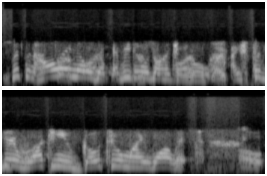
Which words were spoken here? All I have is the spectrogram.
Listen, all I know is that everything You're was on the table. Like, I stood there watching you go through my wallet. Oh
